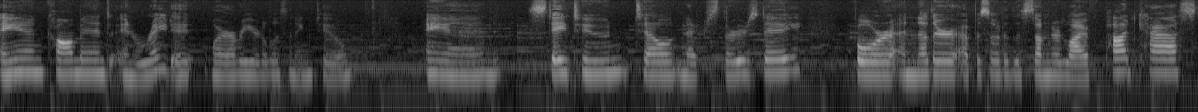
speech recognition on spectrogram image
and comment and rate it wherever you're listening to. And stay tuned till next Thursday for another episode of the Sumner Life podcast.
